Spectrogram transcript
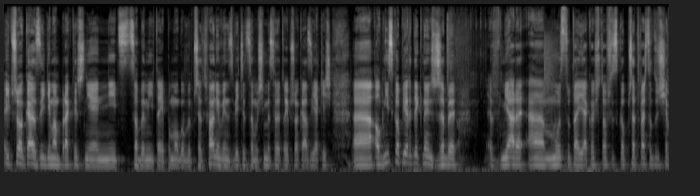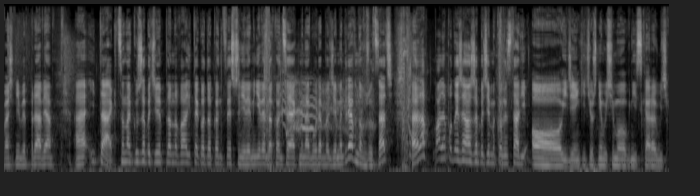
i przy okazji nie mam praktycznie nic, co by mi tutaj pomogło w przetrwaniu, więc wiecie co, musimy sobie tutaj przy okazji jakieś e, ognisko pierdyknąć, żeby w miarę e, móc tutaj jakoś to wszystko przetrwać, to tu się właśnie wyprawia. E, I tak, co na górze będziemy planowali, tego do końca jeszcze nie wiem nie wiem do końca jak my na górę będziemy drewno wrzucać, ale, ale podejrzewam, że będziemy korzystali, o i dzięki ci już nie musimy ogniska robić,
